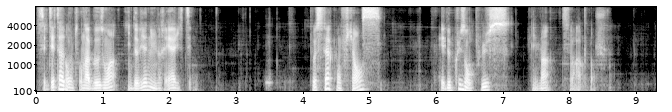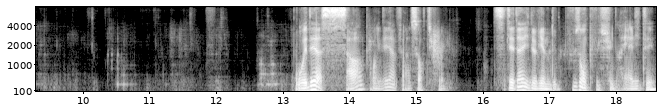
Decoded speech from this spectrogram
cet état dont on a besoin, il devienne une réalité. Il faut se faire confiance, et de plus en plus, les mains se rapprochent. Pour aider à ça, pour aider à faire en sorte que cet état il devienne de plus en plus une réalité,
